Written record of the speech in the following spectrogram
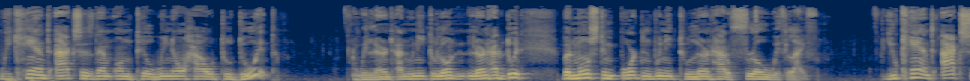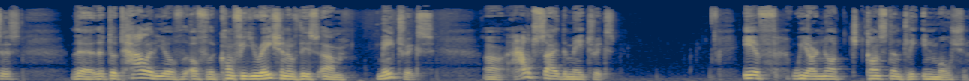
we can't access them until we know how to do it. We learned how we need to learn, learn how to do it, but most important, we need to learn how to flow with life. You can't access the the totality of of the configuration of this um, matrix uh, outside the matrix if we are not constantly in motion.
